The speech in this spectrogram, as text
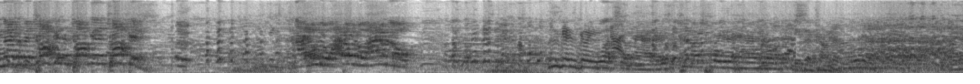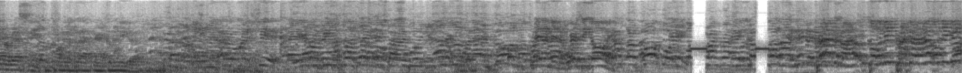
You guys have been talking and talking and talking. I don't know, I don't know, I don't know. This guy's going What's the nuts. matter? Is it too much for you to handle? He's me for calling a black man Kaluga. Wait a minute, where's he going? Crocodile! You calling me crocodile, nigga?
